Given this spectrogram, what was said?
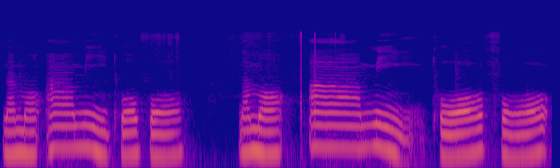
南无阿弥陀佛，南无阿弥陀佛。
